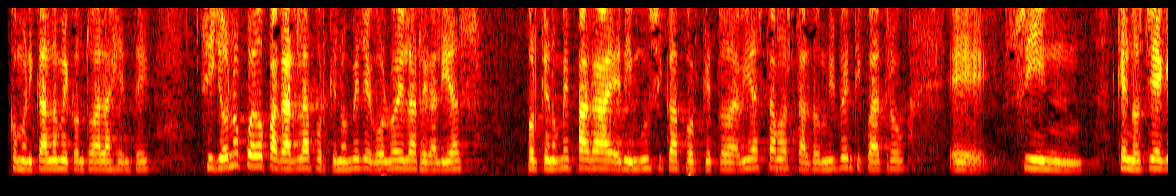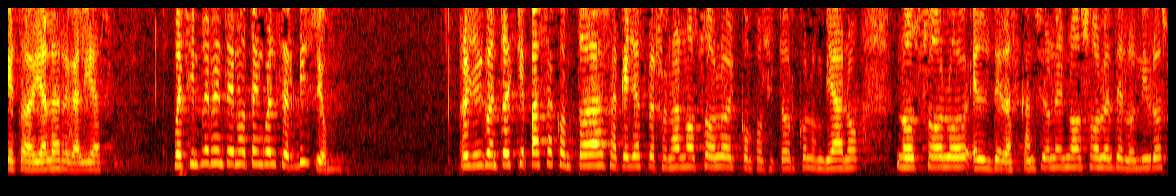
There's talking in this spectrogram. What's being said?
comunicándome con toda la gente, si yo no puedo pagarla porque no me llegó lo de las regalías, porque no me paga ni música, porque todavía estamos hasta el 2024 sin que nos llegue todavía las regalías, pues simplemente no tengo el servicio. Pero yo digo, entonces, ¿qué pasa con todas aquellas personas, no solo el compositor colombiano, no solo el de las canciones, no solo el de los libros?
